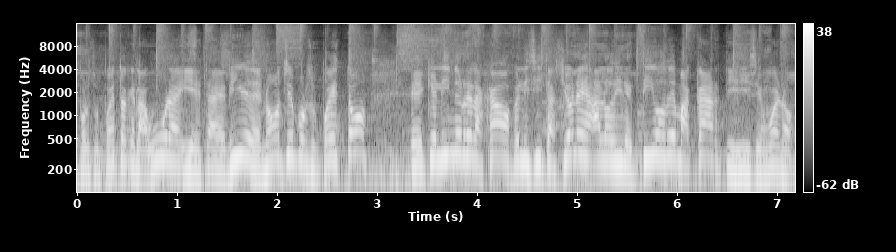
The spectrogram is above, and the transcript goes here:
por supuesto que labura y está, vive de noche, por supuesto. Qué lindo y relajado. Felicitaciones a los directivos de McCarthy, dicen. Bueno,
